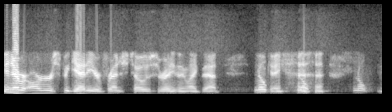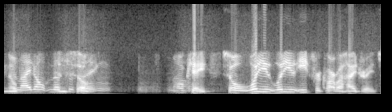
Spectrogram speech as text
you never order spaghetti or French toast or anything like that. Nope, Okay. nope. Nope. Nope. And I don't miss And a so- thing. No. okay. So what do you what do you eat for carbohydrates?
